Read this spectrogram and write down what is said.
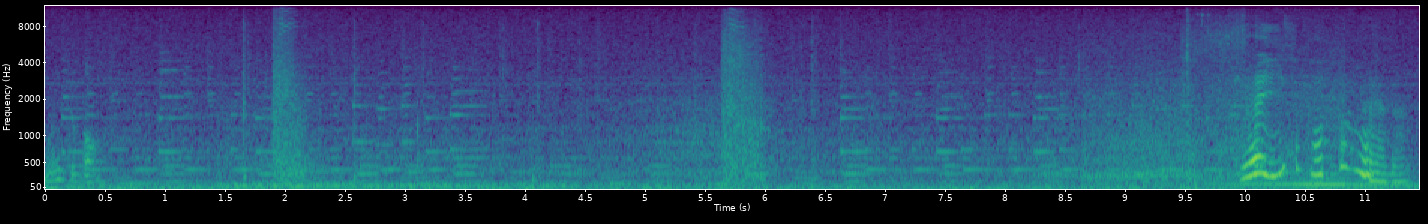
Muito bom. Que isso, puta merda.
